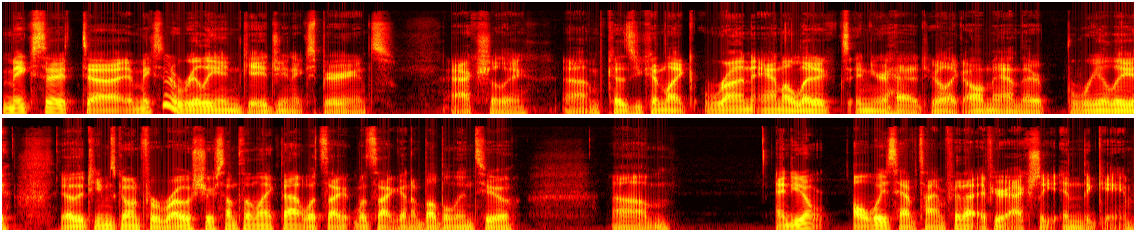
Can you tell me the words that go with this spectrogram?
makes it uh it makes it a really engaging experience actually because you can like run analytics in your head. You're like, oh man, they're really the other team's going for Rosh or something like that. What's that? What's that going to bubble into? Um, and you don't always have time for that if you're actually in the game,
